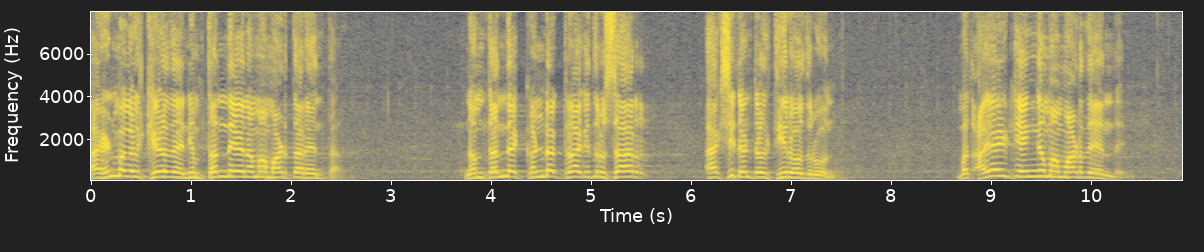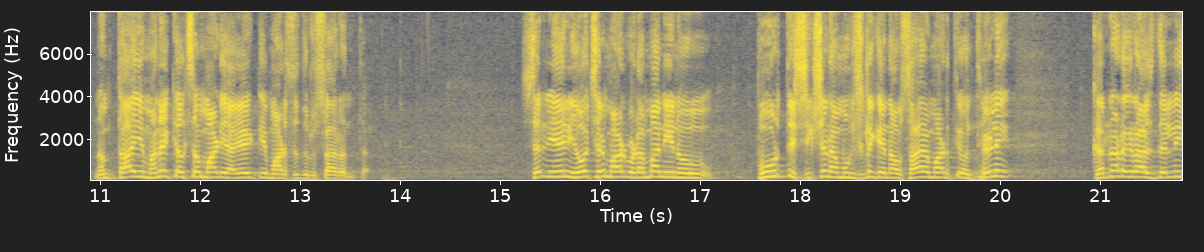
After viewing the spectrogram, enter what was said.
ಆ ಹೆಣ್ಮಗಳು ಕೇಳಿದೆ ನಿಮ್ಮ ತಂದೆ ಏನಮ್ಮ ಮಾಡ್ತಾರೆ ಅಂತ? ನಮ್ಮ ತಂದೆ ಕಂಡಕ್ಟರ್ ಆಗಿದ್ರು, ಸರ್ ಆ್ಯಕ್ಸಿಡೆಂಟಲ್ಲಿ ತೀರೋದ್ರು ಅಂತ. ಮತ್ತು ಐ ಐ ಟಿ ಹೆಂಗಮ್ಮ ಮಾಡಿದೆ? ಅಂದೆ. ನಮ್ಮ ತಾಯಿ ಮನೆ ಕೆಲಸ ಮಾಡಿ ಐ ಐ ಟಿ ಮಾಡಿಸಿದ್ರು ಸರ್ ಅಂತ. ಸರಿ ಏನು ಯೋಚನೆ ಮಾಡಬೇಡಮ್ಮ, ನೀನು ಪೂರ್ತಿ ಶಿಕ್ಷಣ ಮುಗಿಸ್ಲಿಕ್ಕೆ ನಾವು ಸಹಾಯ ಮಾಡ್ತೀವಿ ಅಂಥೇಳಿ ಕರ್ನಾಟಕ ರಾಜ್ಯದಲ್ಲಿ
